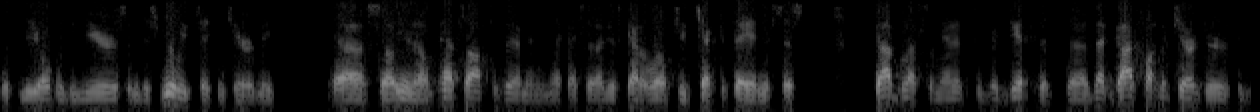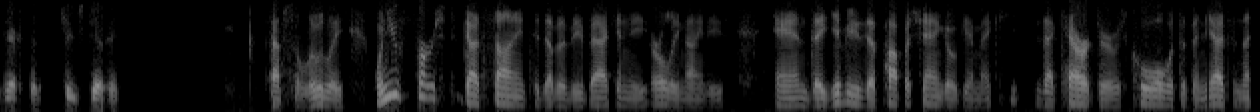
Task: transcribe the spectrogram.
with me over the years, and just really taking care of me. Uh, so you know, hats off to them. And like I said, I just got a royalty check today, and it's just God bless them, man. It's the gift that uh, that Godfather character is the gift that keeps giving. Absolutely. When you first got signed to WWE back in the early '90s, and they give you the Papa Shango gimmick, that character was cool with the vignettes, and I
